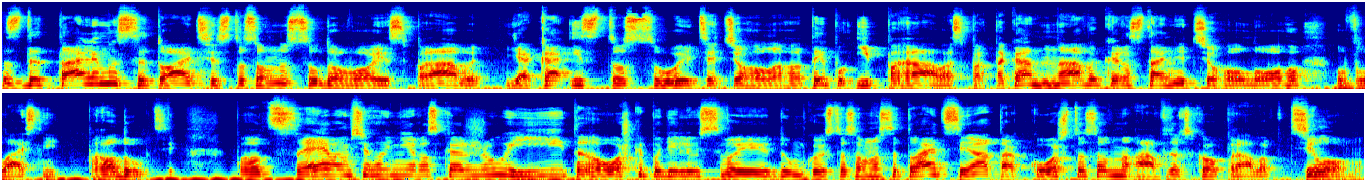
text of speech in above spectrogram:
з деталями ситуації стосовно судової справи, яка і стосується цього логотипу, і права Спартака на використання цього лого у власній продукції. Про це я вам сьогодні розкажу і трошки поділюсь своєю думкою стосовно ситуації, а також стосовно авторського права в цілому.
